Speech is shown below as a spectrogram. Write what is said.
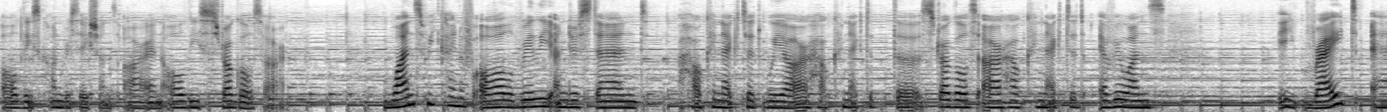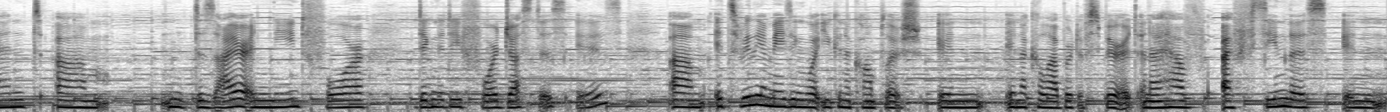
all these conversations are and all these struggles are. Once we kind of all really understand how connected we are, how connected the struggles are, how connected everyone's right and um, desire and need for dignity, for justice is, um, it's really amazing what you can accomplish in in a collaborative spirit. And I have I've seen this in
